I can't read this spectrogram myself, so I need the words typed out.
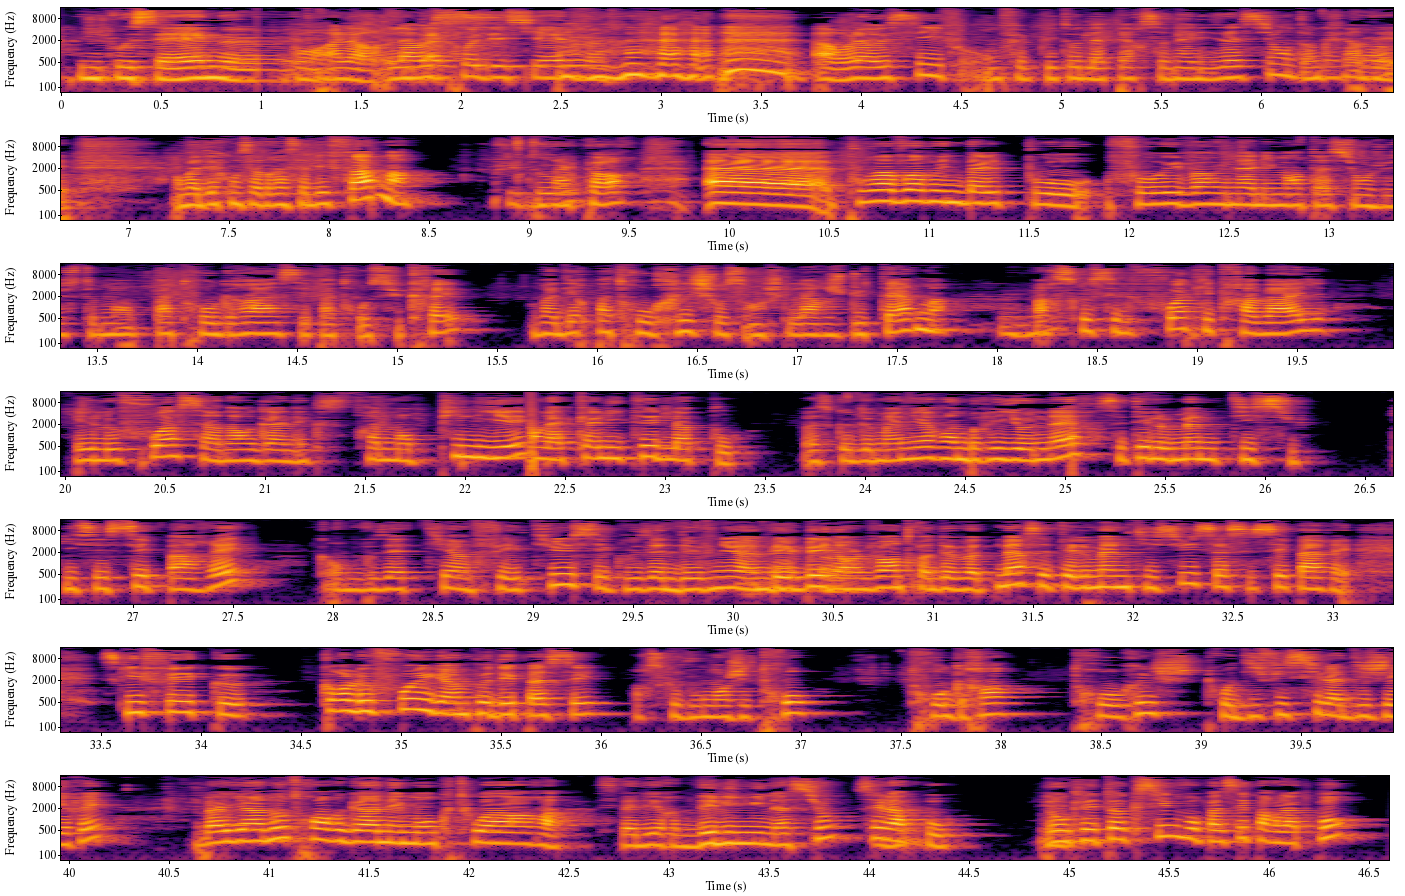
une peau saine Bon, alors là pas aussi... trop des siennes? alors là aussi, on fait plutôt de la personnalisation, donc faire des, on va dire qu'on s'adresse à des femmes D'accord. Euh, pour avoir une belle peau, faut y avoir une alimentation justement pas trop grasse et pas trop sucrée. On va dire pas trop riche au sens large du terme, mhm. parce que c'est le foie qui travaille et le foie c'est un organe extrêmement pilier dans la qualité de la peau, parce que de manière embryonnaire c'était le même tissu qui s'est séparé quand vous étiez un fœtus et que vous êtes devenu un bébé dans le ventre de votre mère, c'était le même tissu et ça s'est séparé. Ce qui fait que quand le foie il est un peu dépassé parce que vous mangez trop, trop gras, trop riche, trop difficile à digérer, bah il y a un autre organe émonctoire, c'est-à-dire d'élimination, c'est la mm. peau. Donc mm. les toxines vont passer par la peau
